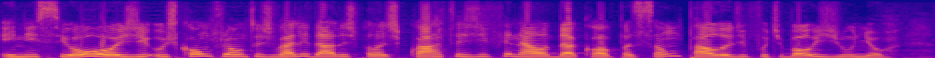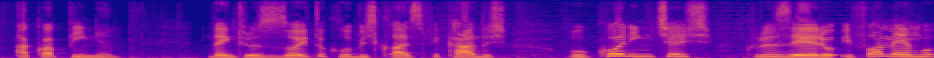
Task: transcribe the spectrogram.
Iniciou hoje os confrontos validados pelas quartas de final da Copa São Paulo de Futebol Júnior, a Copinha. Dentre os oito clubes classificados, o Corinthians, Cruzeiro e Flamengo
